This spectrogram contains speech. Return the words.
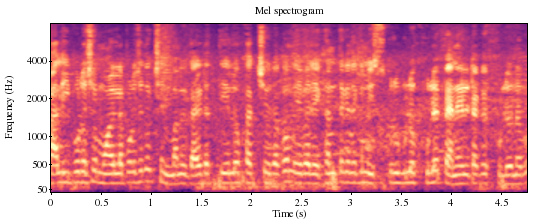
কালি পড়েছে, ময়লা পড়েছে, দেখছেন? মানে গাড়িটা তেলও খাচ্ছে এরকম এবার এখান থেকে দেখুন স্ক্রুগুলো খুলে প্যানেলটাকে খুলে নেব।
